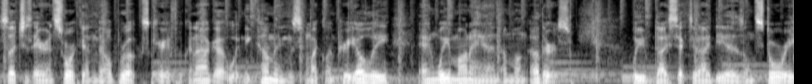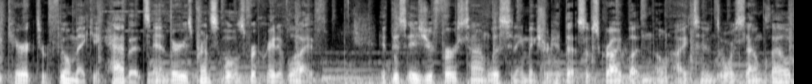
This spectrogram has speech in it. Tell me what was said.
such as Aaron Sorkin, Mel Brooks, Cary Fukunaga, Whitney Cummings, Michael Imperioli, and William Monahan, among others. We've dissected ideas on story, character, filmmaking, habits, and various principles for creative life. If this is your first time listening, make sure to hit that subscribe button on iTunes or SoundCloud.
